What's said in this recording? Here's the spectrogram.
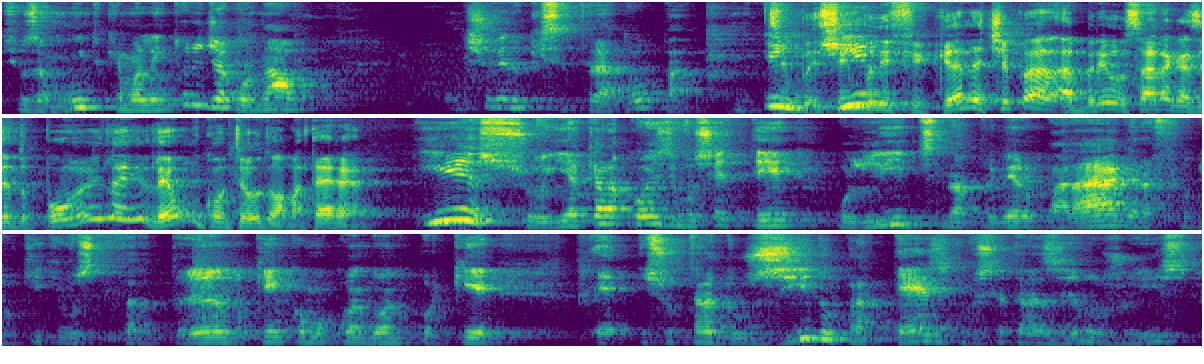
se usa muito, que é uma leitura diagonal. Deixa eu ver do que se trata. Opa, entendi. Simplificando, é tipo abrir o site da Gazeta do Povo e ler um conteúdo, uma matéria. Isso, e aquela coisa de você ter o lead no primeiro parágrafo, do que, que você está tratando, quem, como, quando, onde, porquê, é, isso traduzido para a tese que você está trazendo ao juiz,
